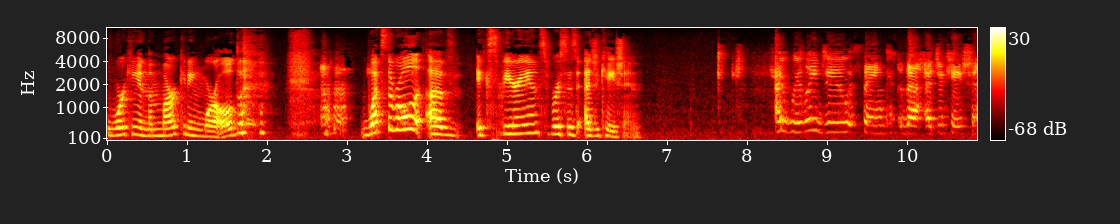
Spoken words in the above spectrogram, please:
working in the marketing world. Uh-huh. What's the role of experience versus education? I really do think that education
